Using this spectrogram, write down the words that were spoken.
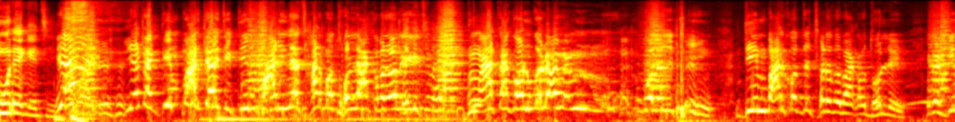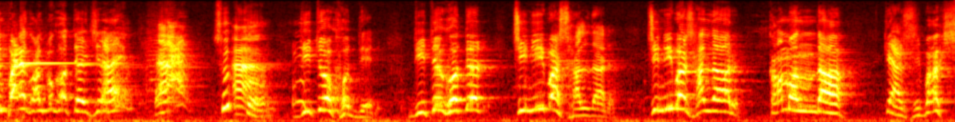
মরে গেছে। এটা ডিম পাড়তে আছি ডিম পাড়ি না ছাড়বো ধরলে একেবারে অনেক মাথা গরম করে আমি বলে দিচ্ছি ডিম বার করতে ছেড়ে দেবো একেবারে ধরলে। এটা ডিম পাড়ে গল্প করতে হয়েছে হ্যাঁ? সত্য। হ্যাঁ, দ্বিতীয় খদ্দের। দ্বিতীয় খদ্দের চিনি বা সালদার চিনি বা সালদার কামান্দা ক্যাশ বাক্স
